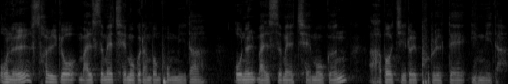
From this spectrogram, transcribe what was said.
오늘 설교 말씀의 제목을 한번 봅니다. 오늘 말씀의 제목은 아버지를 부를 때입니다.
